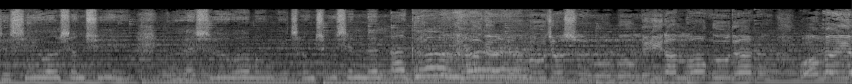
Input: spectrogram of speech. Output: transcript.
着希望上去，原来是我梦里常出现的那个人。那个人不就是我梦里那模糊的人？我们有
